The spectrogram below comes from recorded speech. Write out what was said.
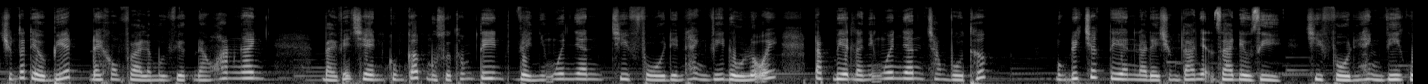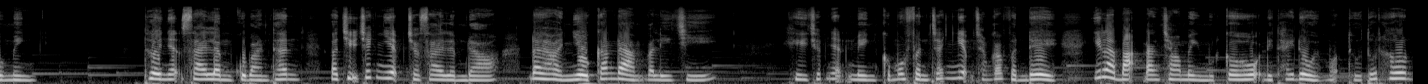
chúng ta đều biết đây không phải là một việc đáng hoan nghênh Bài viết trên cung cấp một số thông tin về những nguyên nhân chi phối đến hành vi đổ lỗi, đặc biệt là những nguyên nhân trong vô thức. Mục đích trước tiên là để chúng ta nhận ra điều gì chi phối đến hành vi của mình. Thừa nhận sai lầm của bản thân và chịu trách nhiệm cho sai lầm đó đòi hỏi nhiều can đảm và lý trí. Khi chấp nhận mình có một phần trách nhiệm trong các vấn đề, nghĩa là bạn đang cho mình một cơ hội để thay đổi mọi thứ tốt hơn.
